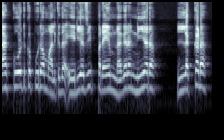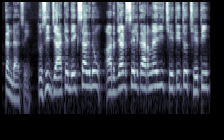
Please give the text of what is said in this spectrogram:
ਤਾਂ ਕੋਟਕਪੂਰਾ ਮਾਲਕ ਦਾ ਏਰੀਆ ਜੀ ਪ੍ਰੇਮ ਨਗਰ ਨੀਅਰ ਲੱਕੜ ਕੰਡਾ ਜੀ। ਤੁਸੀਂ ਜਾ ਕੇ ਦੇਖ ਸਕਦੇ ਹੋ। ਅਰਜੈਂਟ ਸੇਲ ਕਰਨਾ ਜੀ, ਛੇਤੀ ਤੋਂ ਛੇਤੀ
